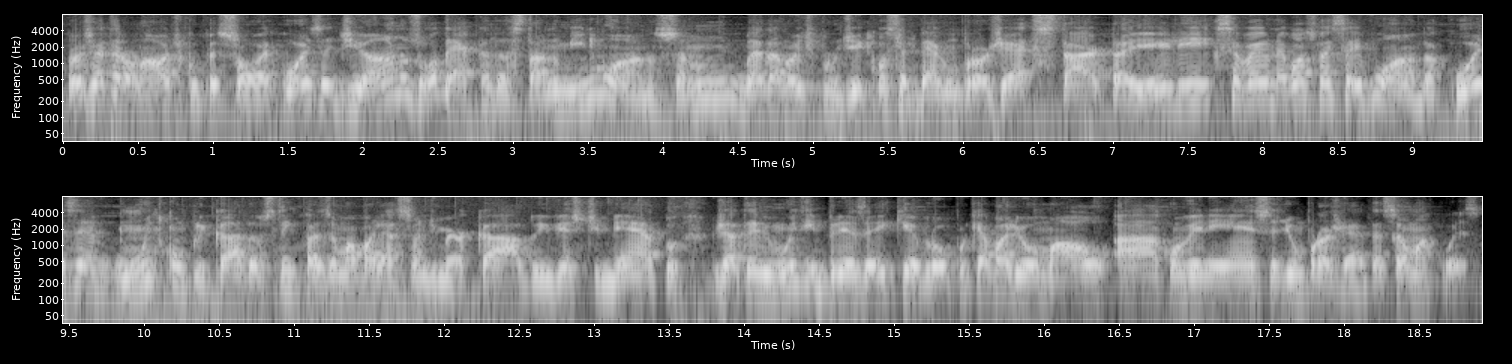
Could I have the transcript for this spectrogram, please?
Projeto aeronáutico, pessoal, é coisa de anos ou décadas, tá? No mínimo anos. Não é da noite pro dia que você pega um projeto, starta ele e que você vai, o negócio vai sair voando. A coisa é muito complicada, você tem que fazer uma avaliação de mercado, investimento. Já teve muita empresa aí que quebrou porque avaliou mal a conveniência de um projeto. Essa é uma coisa.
